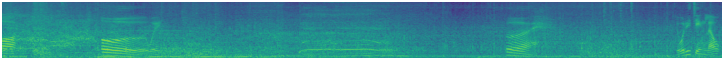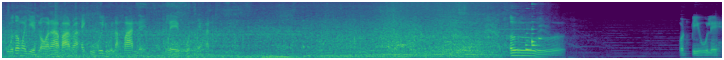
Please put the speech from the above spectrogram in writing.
เออเว้ยเอ้ย หรือว่าที่จริงแล้วกูต้องมายืนรอหน้าบ้านว่าไอ้กูก็อยู่หลังบ้านเลยเลยวนอย่างนั้นเออกดปิวเลย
